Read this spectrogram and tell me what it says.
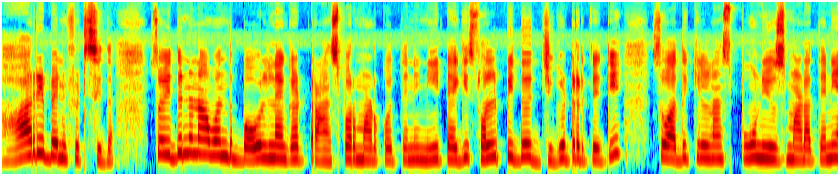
ಭಾರಿ ಬೆನಿಫಿಟ್ಸ್ ಇದೆ. ಸೊ ಇದನ್ನು ನಾವು ಒಂದು ಬೌಲ್ನಾಗ ಟ್ರಾನ್ಸ್ಫರ್ ಮಾಡ್ಕೋತೇನೆ. ನೀಟಾಗಿ ಸ್ವಲ್ಪ ಇದು ಜಿಗಟಿರ್ತೈತಿ ಸೊ ಅದಕ್ಕಿಲ್ಲ ನಾನು ಸ್ಪೂನ್ ಯೂಸ್ ಮಾಡತ್ತೇನೆ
